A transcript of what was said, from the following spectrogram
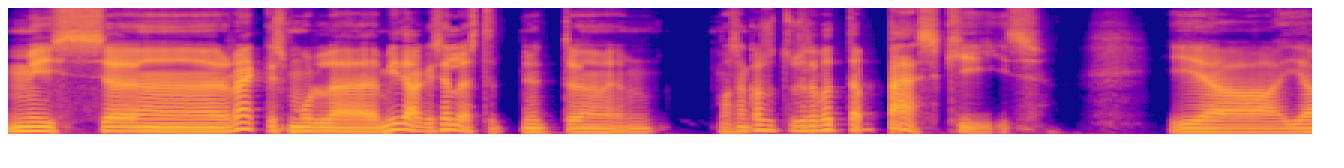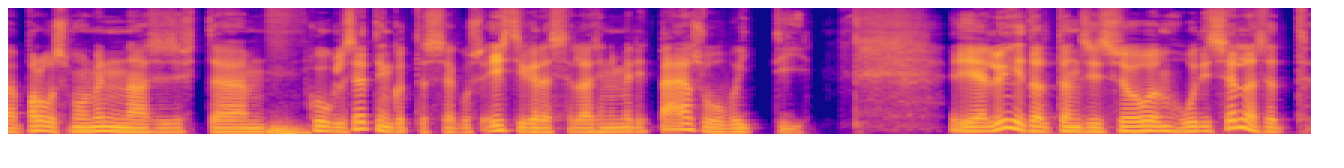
mis äh, rääkis mulle midagi sellest, et nüüd äh, ma saan kasutusele võtta Passkeys ja, ja palus mul minna siis ühte ähm, Google'i setting utesse, kus eesti keeles selle asi nimi oli pääsuvõti. ja lühidalt on siis uudis selles, et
